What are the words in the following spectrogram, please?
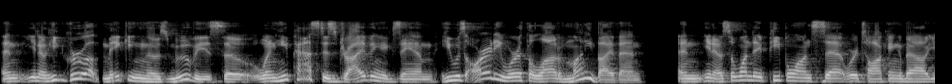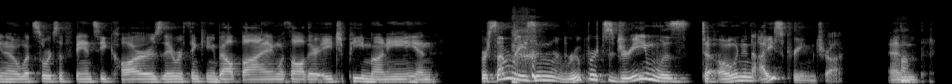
And you know he grew up making those movies, so when he passed his driving exam, he was already worth a lot of money by then. And you know, so one day people on set were talking about you know what sorts of fancy cars they were thinking about buying with all their HP money, and for some reason, Rupert's dream was to own an ice cream truck. And huh.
